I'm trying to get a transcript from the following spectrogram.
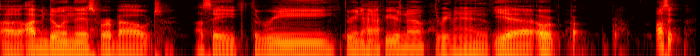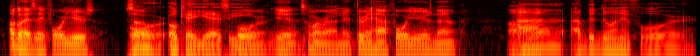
uh, I've been doing this for about I'll say three three and a half years now. Three and a half. Yeah, or I'll say I'll go ahead and say four years. So Four. Okay, yeah. See, four, yeah, somewhere around there, three and a half, four years now. Um, I I've been doing it for.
